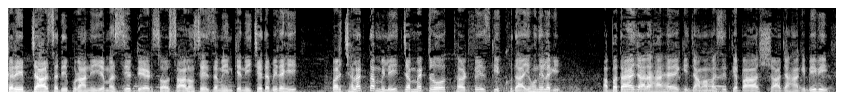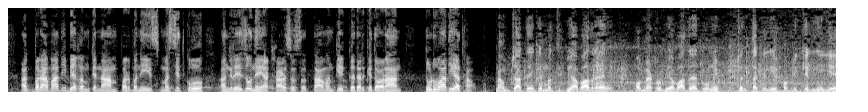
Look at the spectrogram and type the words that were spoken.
करीब चार सदी पुरानी ये मस्जिद डेढ़ सौ सालों से ज़मीन के नीचे दबी रही, पर झलक तब मिली जब मेट्रो थर्ड फ़ेज़ की खुदाई होने लगी। अब बताया जा रहा है कि जामा मस्जिद के पास शाहजहां की बीवी अकबराबादी बेगम के नाम पर बनी इस मस्जिद को अंग्रेज़ों ने अठारह सौ सत्तावन के गदर के दौरान तुड़वा दिया था। हम चाहते हैं कि मस्जिद भी आबाद रहे और मेट्रो भी आबाद रहे। दोनों जनता के लिए पब्लिक के लिए ये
